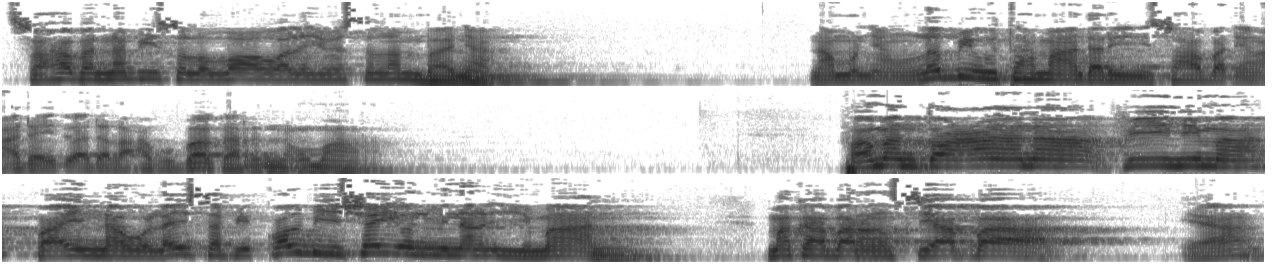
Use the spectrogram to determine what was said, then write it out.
sahabat Nabi Shallallahu alaihi wasallam banyak. Namun yang lebih utama dari sahabat yang ada itu adalah Abu Bakar dan Umar. Faman ta'ana fihima fa innahu laisa fi qalbi syai'un minal iman. Maka barang siapa ya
